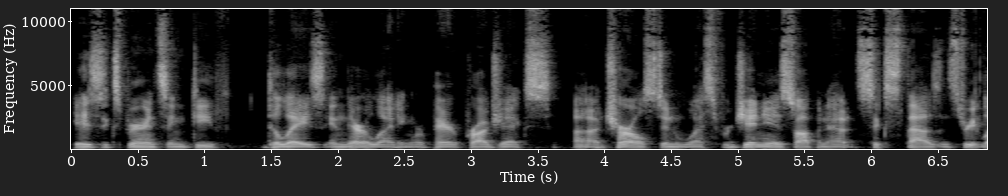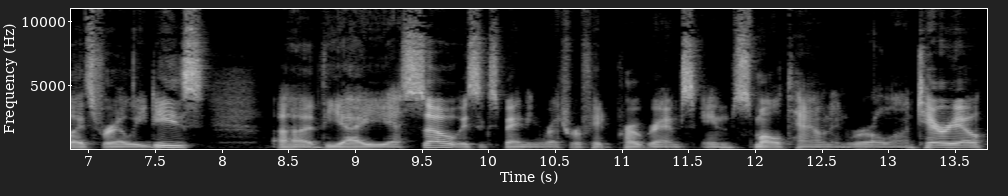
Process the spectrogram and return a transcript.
is experiencing de- delays in their lighting repair projects. Uh, Charleston, West Virginia is swapping out 6,000 streetlights for LEDs. Uh, the IESO is expanding retrofit programs in small town and rural Ontario.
